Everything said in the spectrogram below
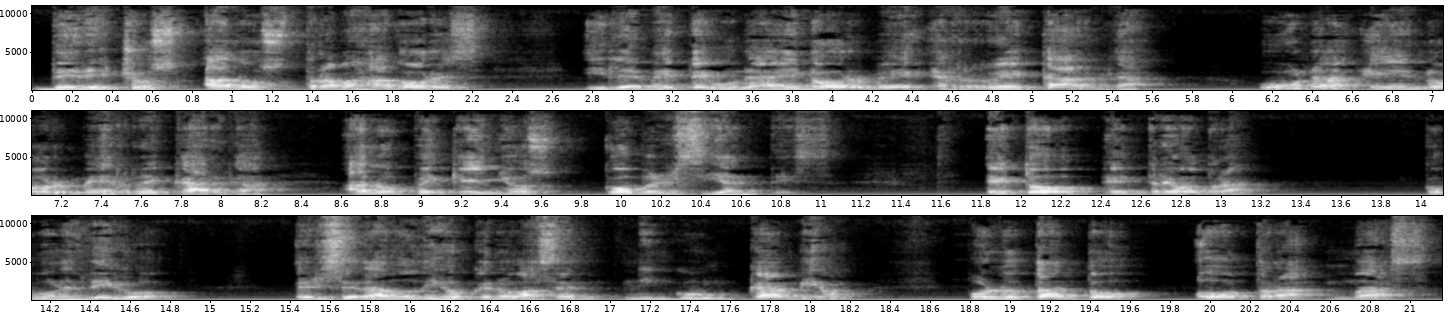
derechos a los trabajadores y le mete una enorme recarga, una enorme recarga a los pequeños comerciantes. Esto, entre otras, como les digo, el Senado dijo que no va a hacer ningún cambio, por lo tanto, otra más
